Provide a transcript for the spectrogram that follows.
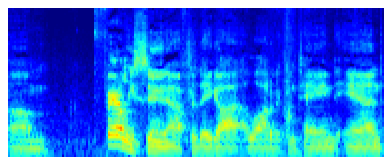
um, fairly soon after they got a lot of it contained, and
